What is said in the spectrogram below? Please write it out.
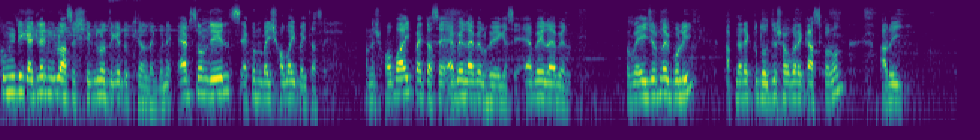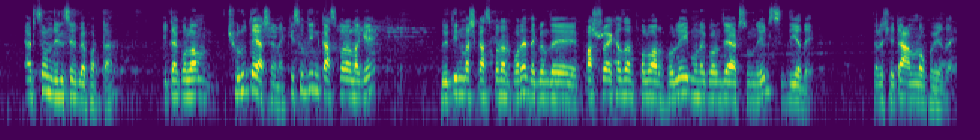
কমিউনিটি গাইডলাইনগুলো আছে সেগুলোর দিকে একটু খেয়াল রাখবেন। অ্যাডসন রিলস এখন ভাই সবাই পাইতাছে। মানে সবাই পাইতাছে অ্যাভেলেবেল হয়ে গেছে অ্যাভেলেবেল তবে এই জন্যই বলি, আপনারা একটু ধৈর্য সহকারে কাজ করুন। আর ওই অ্যাডসন রিলসের ব্যাপারটা, এটা করলাম শুরুতে আসে না। কিছুদিন কাজ করা লাগে। দুই, তিন মাস কাজ করার পরে দেখবেন যে পাঁচশো, এক হাজার ফলোয়ার হলেই মনে করেন যে অ্যাডসন রিলস দিয়ে দেয়। তাহলে সেটা আনলক হয়ে যায়।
